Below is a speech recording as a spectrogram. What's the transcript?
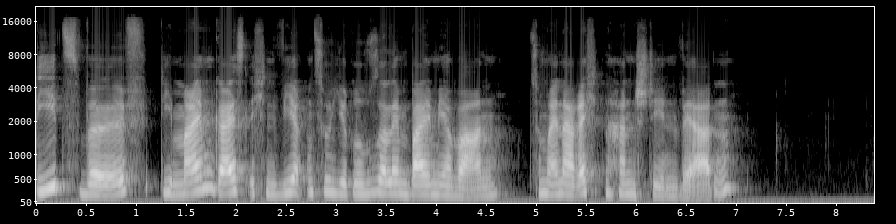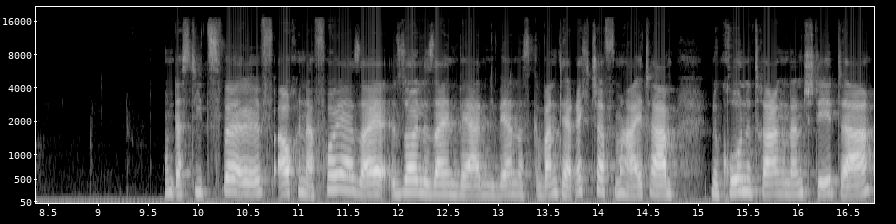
die zwölf, die in meinem geistlichen Wirken zu Jerusalem bei mir waren, zu meiner rechten Hand stehen werden. Und dass die zwölf auch in der Feuersäule sein werden, die werden das Gewand der Rechtschaffenheit haben, eine Krone tragen und dann steht da,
